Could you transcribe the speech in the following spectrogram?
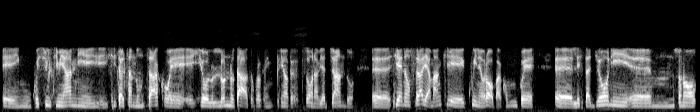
eh, in questi ultimi anni si sta alzando un sacco e, e io l'ho notato proprio in prima persona viaggiando eh, sia in Australia ma anche qui in Europa. Comunque eh, le stagioni ehm, sono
